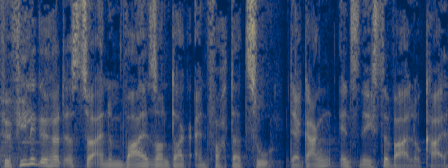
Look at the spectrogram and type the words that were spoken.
Für viele gehört es zu einem Wahlsonntag einfach dazu, der Gang ins nächste Wahllokal.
